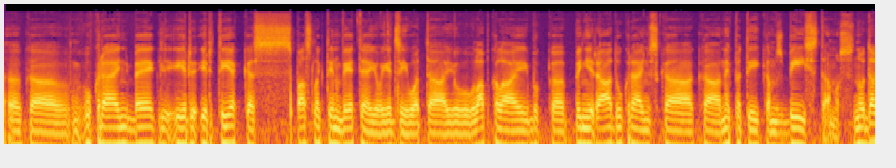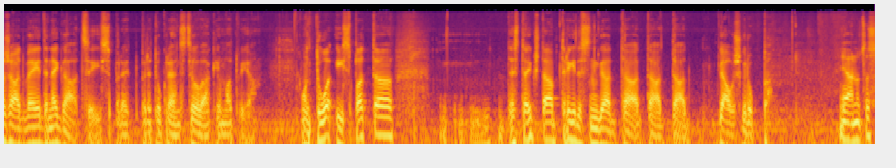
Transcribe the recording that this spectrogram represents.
ka Ukrāņu bēgļi ir, ir tie, kas pasliktina vietējo iedzīvotāju labklājību, ka viņi rāda Ukrāņus kā, kā nepatīkamus, bīstamus, no dažāda veida negācijas pret, pret Ukrāņas cilvēkiem Latvijā. Un to izplata, es teikšu, tā ap 30 gadu tāda tā, tā ļaužu grupa. Jā, nu tas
